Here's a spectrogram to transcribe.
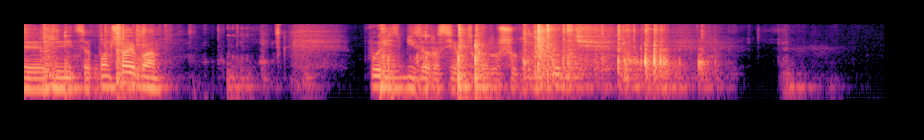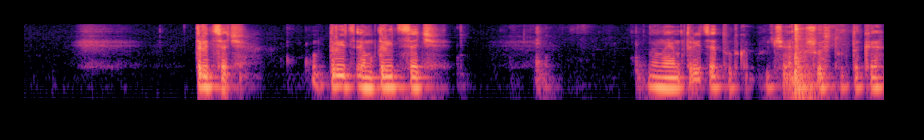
Е, дивіться, паншайба. По різьбі зараз я вам скажу, що тут виходить. 30. Ну, 30 М30. Ну, не М30 тут, звичайно, щось тут таке.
